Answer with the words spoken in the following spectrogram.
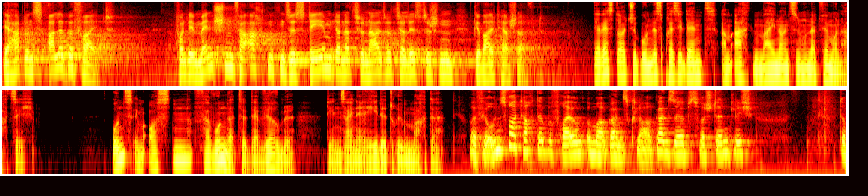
Er hat uns alle befreit von dem menschenverachtenden System der nationalsozialistischen Gewaltherrschaft. Der westdeutsche Bundespräsident am 8. Mai 1985. Uns im Osten verwunderte der Wirbel, den seine Rede drüben machte. Weil für uns war Tag der Befreiung immer ganz klar, ganz selbstverständlich. Da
